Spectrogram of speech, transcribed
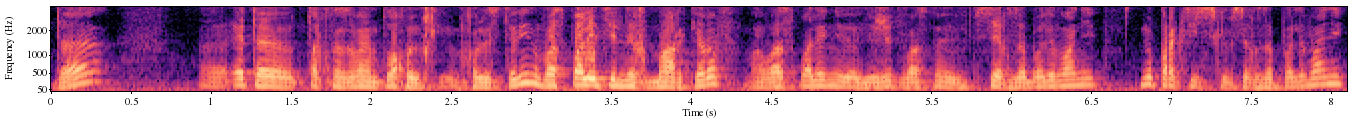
да, это так называемый плохой холестерин, воспалительных маркеров, а воспаление лежит в основе всех заболеваний, ну практически всех заболеваний,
